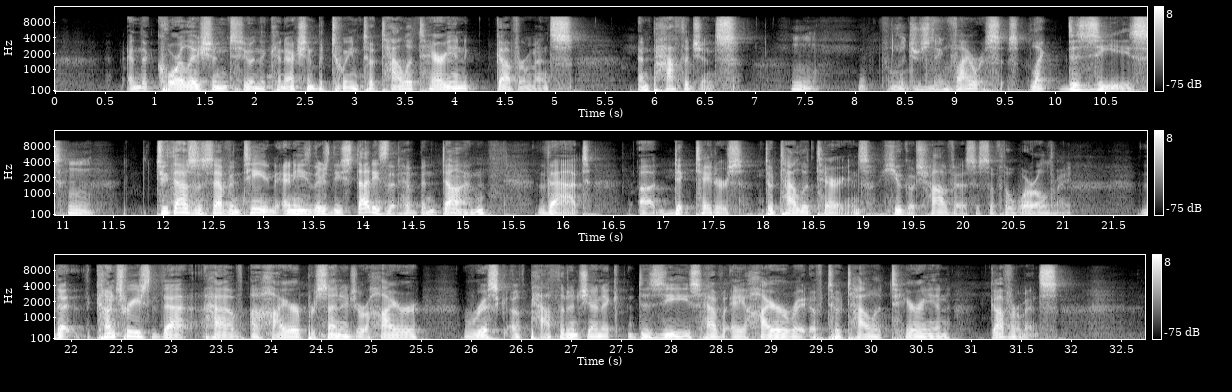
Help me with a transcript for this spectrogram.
and the correlation to and the connection between totalitarian governments and pathogens Interesting. viruses like disease 2017 and he's there's these studies that have been done that uh, dictators totalitarians hugo chavez is of the world Right. that countries that have a higher percentage or a higher risk of pathogenic disease have a higher rate of totalitarian governments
